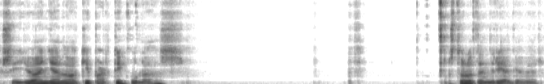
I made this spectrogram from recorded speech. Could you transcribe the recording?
Si yo añado aquí partículas, esto lo tendría que ver.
